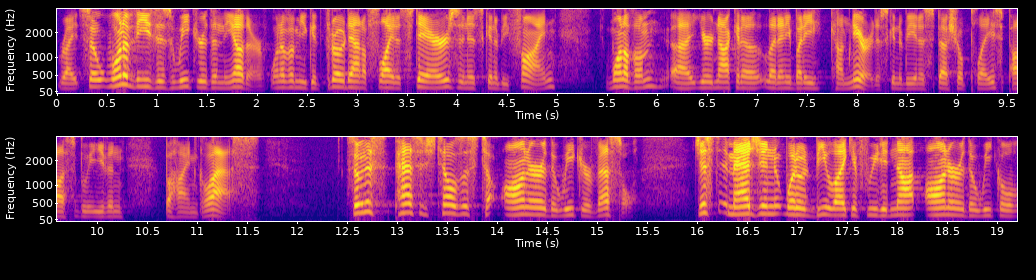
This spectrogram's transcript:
right? So one of these is weaker than the other. One of them you could throw down a flight of stairs and it's going to be fine. One of them, uh, you're not going to let anybody come near it. It's going to be in a special place, possibly even behind glass. So this passage tells us to honor the weaker vessel. Just imagine what it would be like if we did not honor the weaker,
